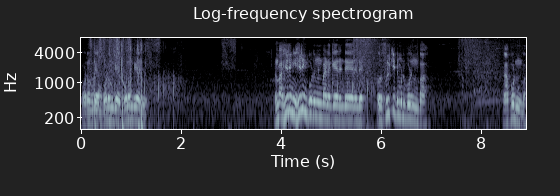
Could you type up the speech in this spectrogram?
போட முடியாது போட முடியாது போட முடியாது. நண்பா ஹீலிங் ஹீலிங் போடு நண்பா எனக்கு ரெண்டு ரெண்டு ஒரு ஃபுல் கிட் மட்டும் போடு நண்பா. ஆ போடு நண்பா.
